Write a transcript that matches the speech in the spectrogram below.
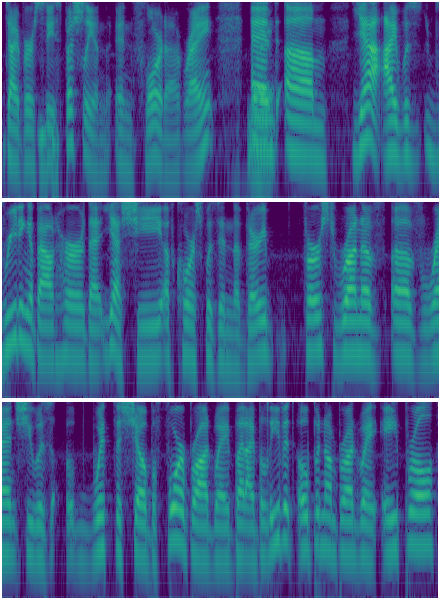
diversity, especially in, in Florida, right? Mm-hmm. Right. And um yeah, I was reading about her that yeah, she of course was in the very first run of of Rent. She was uh, with the show before Broadway, but I believe it opened on Broadway April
